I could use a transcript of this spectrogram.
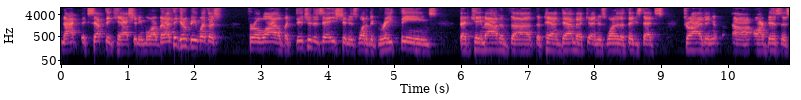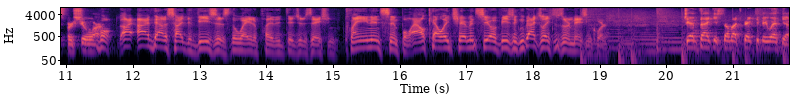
not accepting cash anymore. But I think it'll be with us for a while. But digitization is one of the great themes that came out of the, the pandemic and is one of the things that's driving uh, our business for sure. Well, I, I've now decided the Visa is the way to play the digitization. Plain and simple. Al Kelly, Chairman, CEO of Visa, congratulations on an amazing quarter. Jim, thank you so much. Great to be with you.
